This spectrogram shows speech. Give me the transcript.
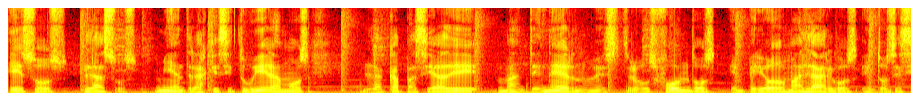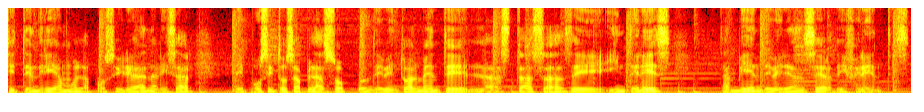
esos plazos, mientras que si tuviéramos la capacidad de mantener nuestros fondos en periodos más largos, entonces sí tendríamos la posibilidad de analizar depósitos a plazo, donde eventualmente las tasas de interés también deberían ser diferentes.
